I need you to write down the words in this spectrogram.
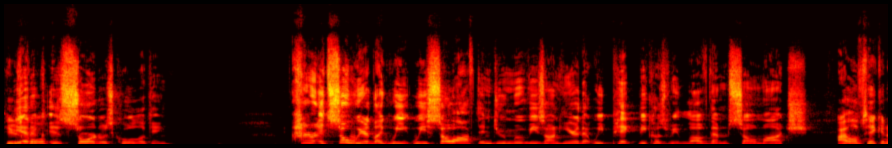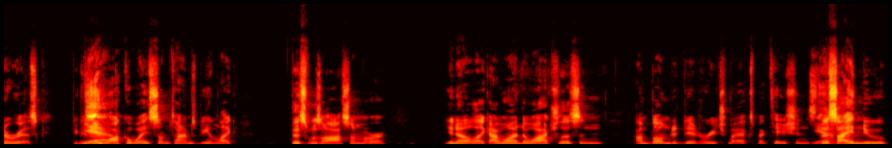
he was had cool. A, his sword was cool looking. I don't know. It's so weird. Like we we so often do movies on here that we pick because we love them so much. I love taking a risk because Yeah. you walk away sometimes being like, "This was awesome," or, you know, like I wanted to watch this and I'm bummed it didn't reach my expectations. This Yeah. I knew,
